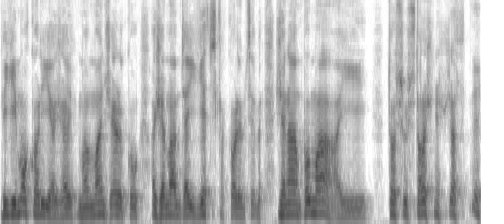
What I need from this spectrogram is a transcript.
vidím okolí a že mám manželku a že mám tady děcka kolem sebe, že nám pomáhají. To jsou strašně šťastný.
